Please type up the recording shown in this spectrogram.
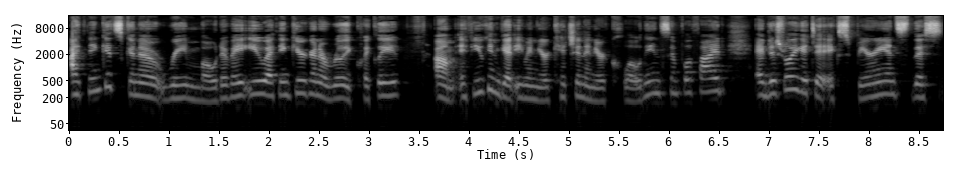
I think it's going to remotivate you. I think you're going to really quickly um, if you can get even your kitchen and your clothing simplified and just really get to experience this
